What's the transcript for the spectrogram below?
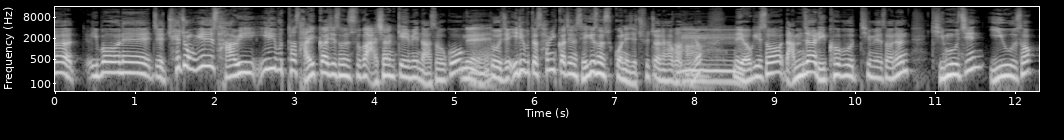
그러니까 이번에 이제 최종 1, 4위, 1위부터 4위까지 선수가 아시안 게임에 나서고 네. 또 이제 1위부터 3위까지는 세계 선수권에 이제 출전을 하거든요. 음. 근데 여기서 남자 리커브 팀에서는 김우진, 이우석,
